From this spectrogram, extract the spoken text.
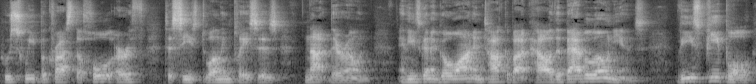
who sweep across the whole earth to seize dwelling places not their own. And he's going to go on and talk about how the Babylonians, these people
